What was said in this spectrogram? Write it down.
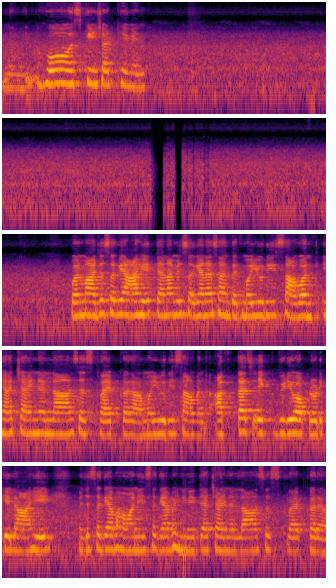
नवीन. हो स्क्रीनशॉट ठेवेन. पण माझे सगळे आहेत त्यांना मी सगळ्यांना सांगतात मयुरी सावंत ह्या चॅनलला सबस्क्राईब करा. मयुरी सावंत आत्ताच एक व्हिडिओ अपलोड केला आहे. म्हणजे सगळ्या भावाने सगळ्या बहिणीने त्या चॅनलला सबस्क्राईब करा.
